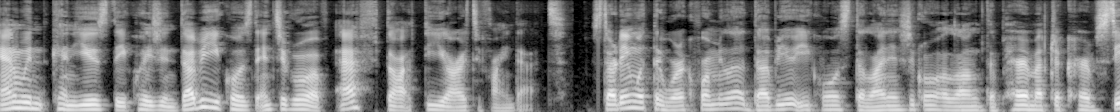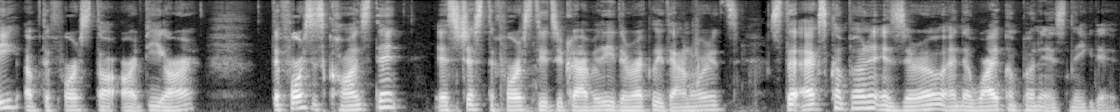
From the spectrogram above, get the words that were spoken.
and we can use the equation W equals the integral of f dot dr to find that. Starting with the work formula, W equals the line integral along the parametric curve C of the force dot r dr. The force is constant, it's just the force due to gravity directly downwards, so the x component is 0 and the y component is negative.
